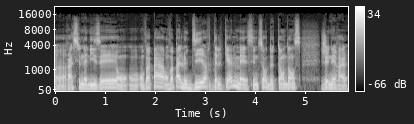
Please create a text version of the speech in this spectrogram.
euh, rationalisé. On, on, on va pas on va pas le dire tel quel, mais c'est une sorte de tendance générale.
